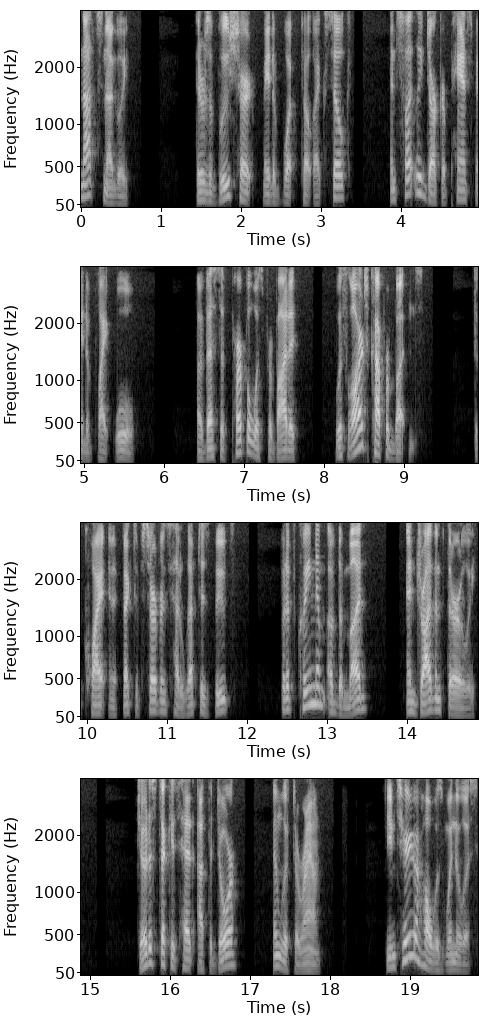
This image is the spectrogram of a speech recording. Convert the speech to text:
not snugly. There was a blue shirt made of what felt like silk, and slightly darker pants made of light wool. A vest of purple was provided, with large copper buttons. The quiet and effective servants had left his boots, but have cleaned them of the mud and dried them thoroughly. Joda stuck his head out the door and looked around. The interior hall was windowless,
